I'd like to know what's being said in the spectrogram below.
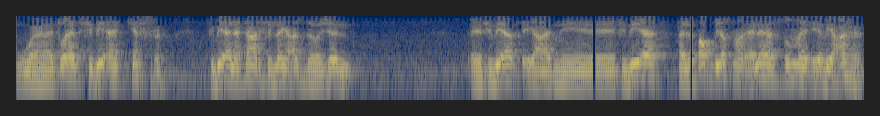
واتولد في بيئة كفرة في بيئة لا تعرف الله عز وجل. في بيئة يعني في بيئة الأب يصنع الآلهة ثم يبيعها.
